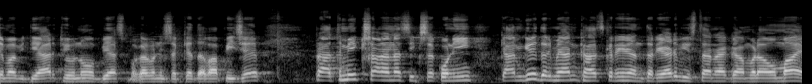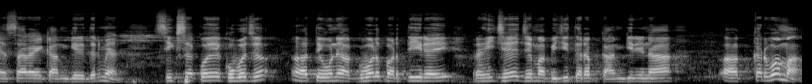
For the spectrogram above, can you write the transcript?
જેમાં વિદ્યાર્થીઓનો અભ્યાસ બગાડવાની શક્યતા આપી છે. પ્રાથમિક શાળાના શિક્ષકોની કામગીરી દરમિયાન, ખાસ કરીને અંતરિયાળ વિસ્તારના ગામડાઓમાં એસઆરઆઈ કામગીરી દરમિયાન, શિક્ષકોએ ખૂબ જ તેઓને અગવડ પડતી રહી રહી છે, જેમાં બીજી તરફ કામગીરીના કરવામાં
